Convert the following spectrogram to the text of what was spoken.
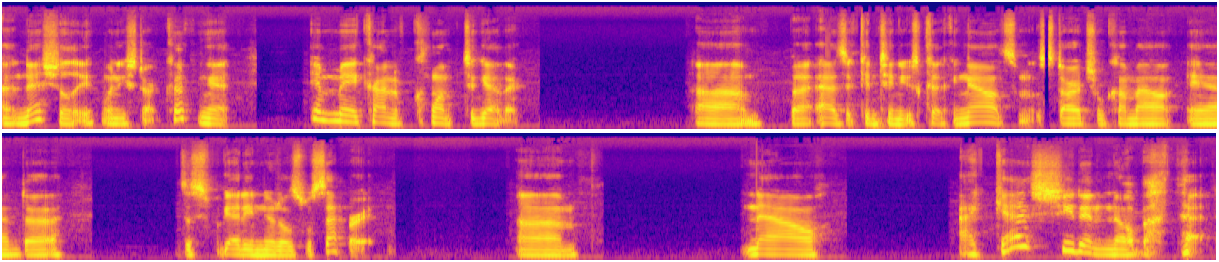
initially, when you start cooking it, it may kind of clump together. Um, but as it continues cooking out, some of the starch will come out, and uh, the spaghetti noodles will separate. Um, now, I guess she didn't know about that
